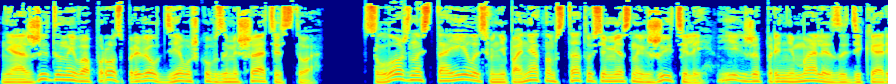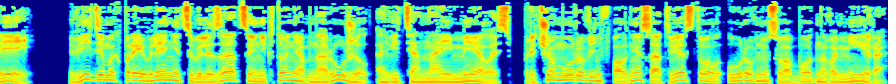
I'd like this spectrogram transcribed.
Неожиданный вопрос привел девушку в замешательство. Сложность таилась в непонятном статусе местных жителей, их же принимали за дикарей. Видимых проявлений цивилизации никто не обнаружил, а ведь она имелась, причем уровень вполне соответствовал уровню свободного мира.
